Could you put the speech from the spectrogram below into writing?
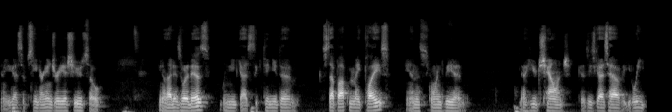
You, know, you guys have seen our injury issues, so you know that is what it is. We need guys to continue to step up and make plays, and this is going to be a a huge challenge because these guys have elite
